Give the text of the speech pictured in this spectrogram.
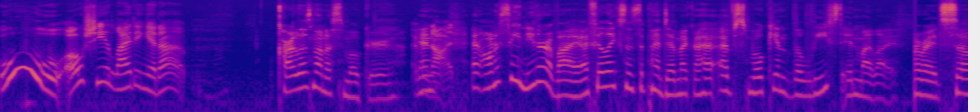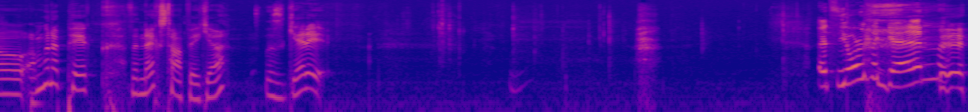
ooh, oh, she lighting it up. Carla's not a smoker. I'm and, not. And honestly, neither have I. I feel like since the pandemic, I ha- I've smoking the least in my life. All right, so I'm gonna pick the next topic. Yeah, let's get it. It's yours again,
